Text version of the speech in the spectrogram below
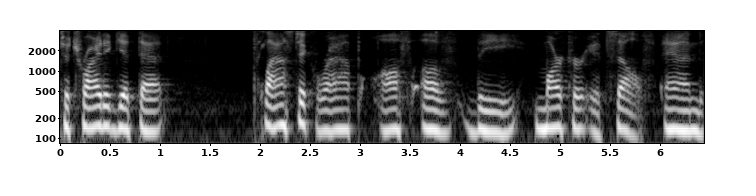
to try to get that plastic wrap off of the marker itself and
